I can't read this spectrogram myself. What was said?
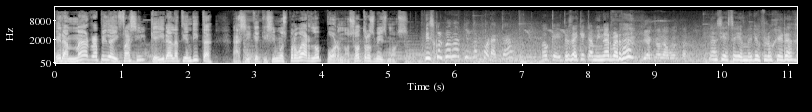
era más rápida y fácil que ir a la tiendita. Así que quisimos probarlo por nosotros mismos. Disculpa, ¿una tienda por acá? Ok, entonces hay que caminar, ¿verdad? Y acá a la vuelta. No, sí, estoy medio flojerada.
